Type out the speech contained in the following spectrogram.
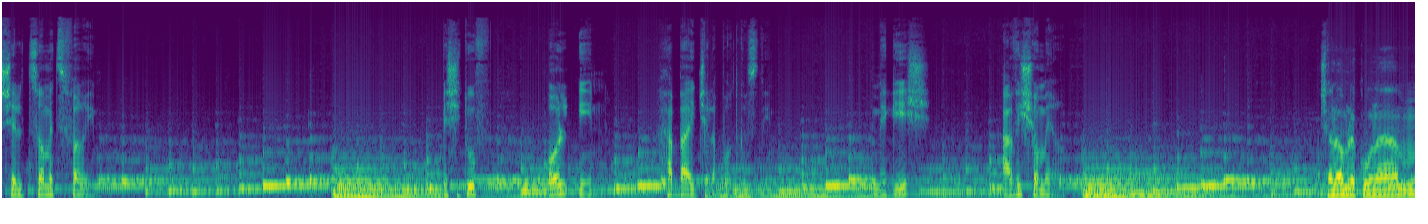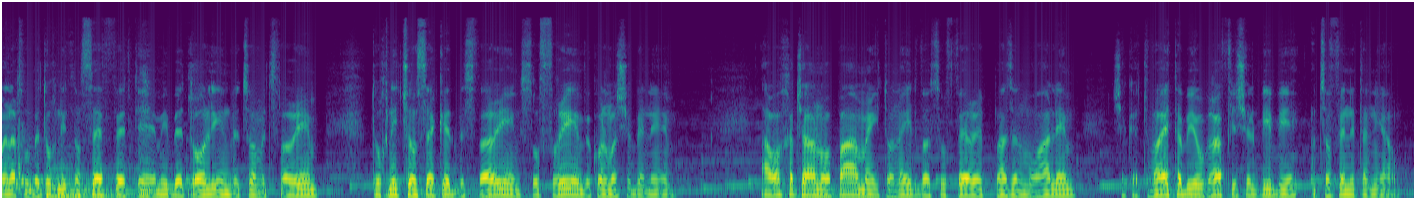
של צומת ספרים. בשיתוף All In, הבית של הפודקאסטים. מגיש אבי שומר. שלום לכולם, אנחנו בתוכנית נוספת אה, מבית All In בצומת ספרים, תוכנית שעוסקת בספרים, סופרים וכל מה שביניהם. האורחת שלנו הפעם העיתונאית והסופרת מזל מועלם, שכתבה את הביוגרפיה של ביבי, הצופן נתניהו.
